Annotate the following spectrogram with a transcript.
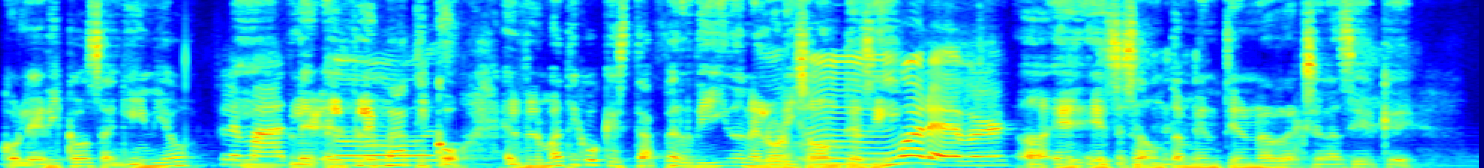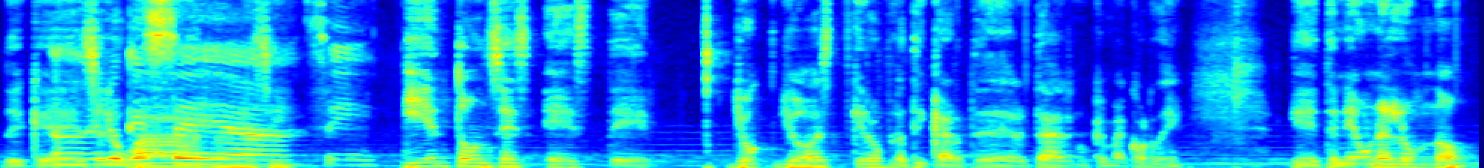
Colérico, sanguíneo. y fle- el flemático. El flemático que está perdido en el horizonte, Mm, así. Whatever. Ah, e- ese aún también tiene una reacción así de que, de que Ay, se lo lo, que guardan y así. Sí. Y entonces, este, yo, yo quiero platicarte de verdad algo que me acordé. Que tenía un alumno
